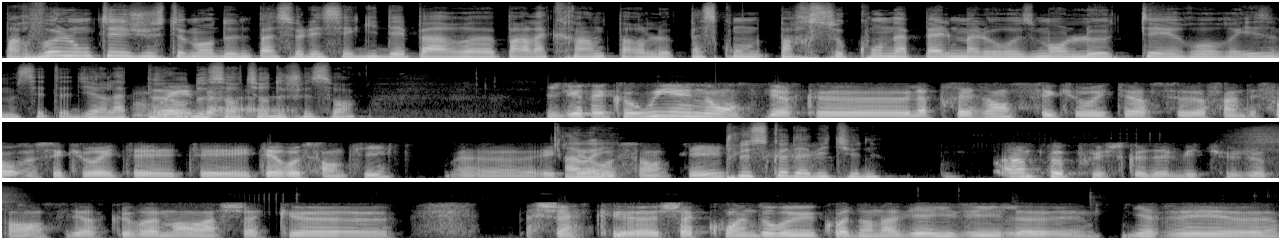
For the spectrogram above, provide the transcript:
par volonté justement de ne pas se laisser guider par, par la crainte, par, le, parce qu'on, par ce qu'on appelle malheureusement le terrorisme, c'est-à-dire la peur de bah, sortir de chez soi je dirais que oui et non. C'est-à-dire que la présence sécuritaire, enfin des forces de sécurité était, était ressentie. Euh, était ah. Plus que d'habitude? Un peu plus que d'habitude, je pense. C'est-à-dire que vraiment à chaque, euh, chaque, euh, chaque coin de rue, quoi, dans la vieille ville, euh, il y avait...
